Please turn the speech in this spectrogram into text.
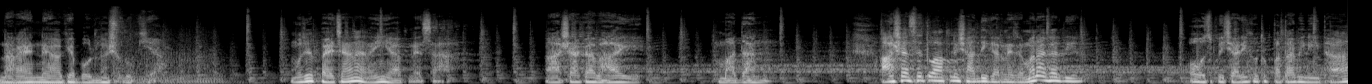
नारायण ने आगे बोलना शुरू किया। मुझे पहचाना नहीं आपने साहब। आशा का भाई मदन। आशा से तो आपने शादी करने से मना कर दिया। और उस बेचारी को तो पता भी नहीं था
